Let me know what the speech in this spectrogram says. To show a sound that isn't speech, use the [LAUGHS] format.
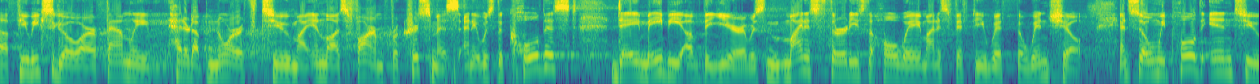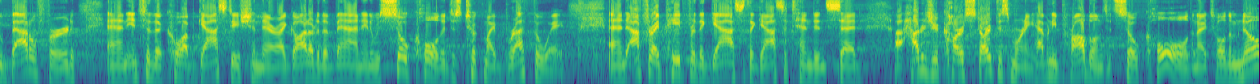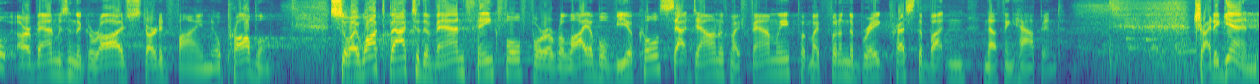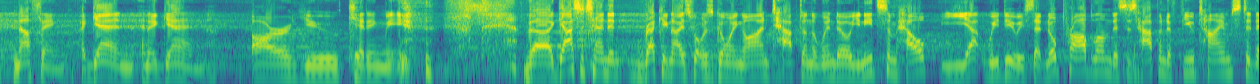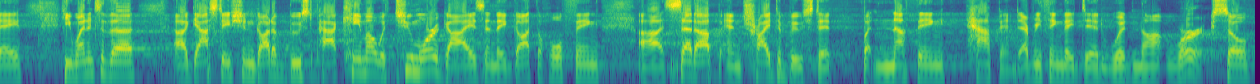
a few weeks ago, our family headed up north to my in law's farm for Christmas, and it was the coldest day, maybe, of the year. It was minus 30s the whole way, minus 50 with the wind chill. And so when we pulled into Battleford and into the co op gas station there, I got out of the van, and it was so cold, it just took my breath away. And after I paid for the gas, the gas attendant said, uh, How did your car start this morning? Have any problems? It's so cold. And I told him, No, our van was in the garage, started fine, no problem. So I walked back to the van thankful for a reliable vehicle, sat down with my family, put my foot on the brake, pressed the button, nothing happened. Tried again, nothing, again and again. Are you kidding me? [LAUGHS] the gas attendant recognized what was going on, tapped on the window. You need some help? Yeah, we do. He said, No problem. This has happened a few times today. He went into the uh, gas station, got a boost pack, came out with two more guys, and they got the whole thing uh, set up and tried to boost it but nothing happened. Everything they did would not work. So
